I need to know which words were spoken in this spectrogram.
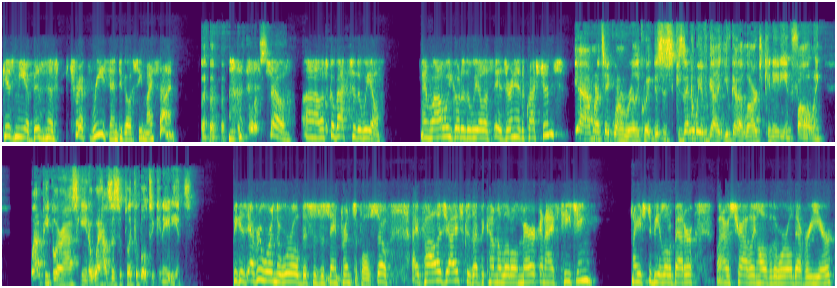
gives me a business trip reason to go see my son. So uh, let's go back to the wheel. And while we go to the wheel, is, is there any other questions? Yeah, I want to take one really quick. This is because I know we've got you've got a large Canadian following. A lot of people are asking, you know, what, how's this applicable to Canadians? Because everywhere in the world, this is the same principle. So I apologize because I've become a little Americanized teaching. I used to be a little better when I was traveling all over the world every year.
